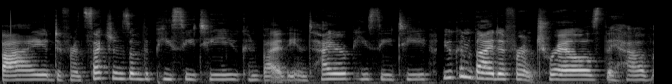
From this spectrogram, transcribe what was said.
buy different sections of the PCT. You can buy the entire PCT. You can buy different trails. They have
